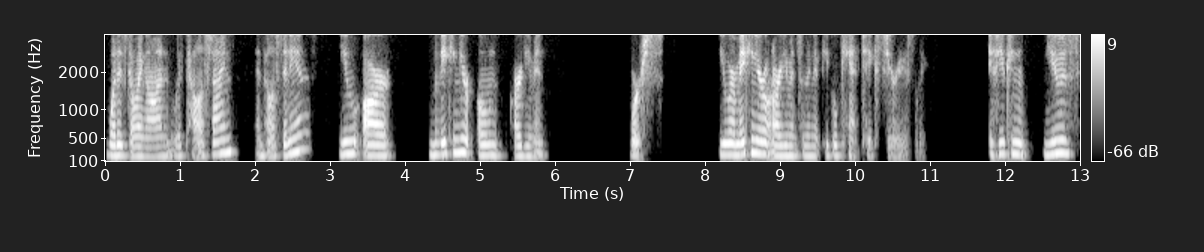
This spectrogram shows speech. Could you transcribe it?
what is going on with Palestine and Palestinians, you are making your own argument worse you are making your own argument something that people can't take seriously. If you can use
